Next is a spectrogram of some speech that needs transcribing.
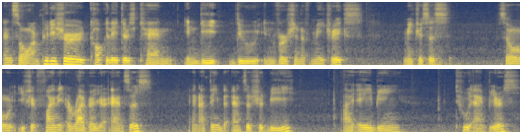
And so I'm pretty sure calculators can indeed do inversion of matrix, matrices. So you should finally arrive at your answers. And I think the answer should be IA being 2 amperes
